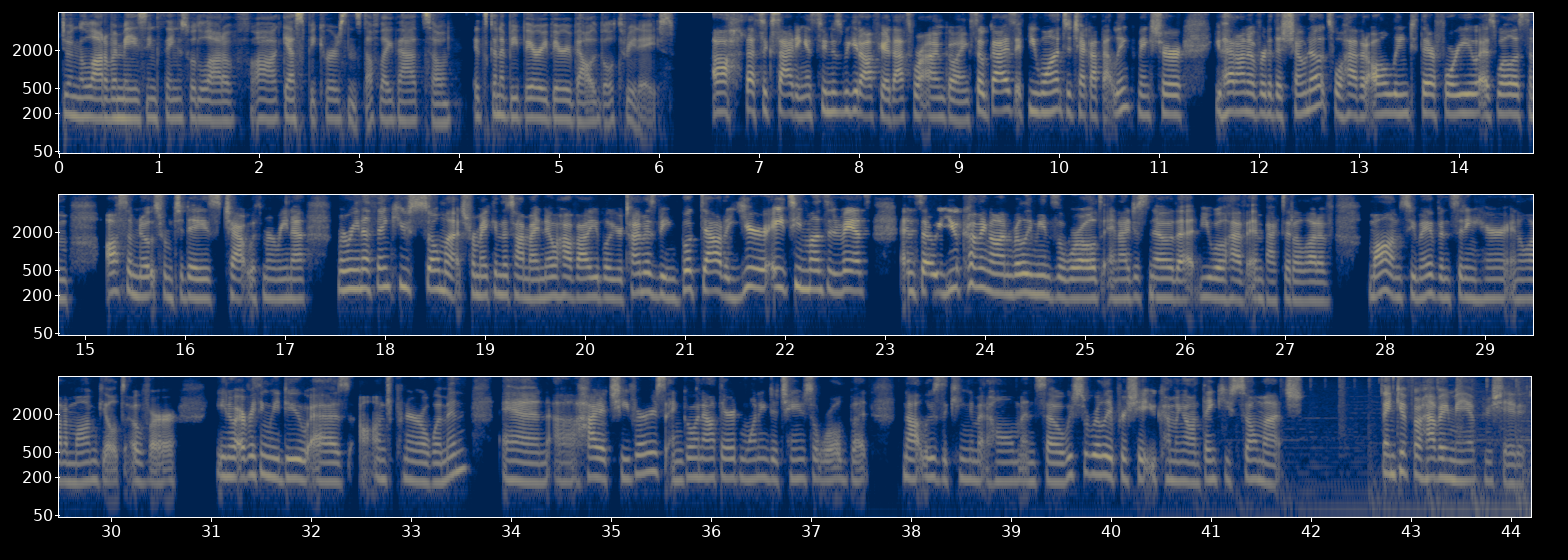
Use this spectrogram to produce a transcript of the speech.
doing a lot of amazing things with a lot of guest speakers and stuff like that. So it's gonna be very very valuable three days. Ah, oh, that's exciting. As soon as we get off here, that's where I'm going. So, guys, if you want to check out that link, make sure you head on over to the show notes. We'll have it all linked there for you, as well as some awesome notes from today's chat with Marina. Marina, thank you so much for making the time. I know how valuable your time is being booked out a year, 18 months in advance. And so, you coming on really means the world. And I just know that you will have impacted a lot of moms who may have been sitting here in a lot of mom guilt over you know everything we do as entrepreneurial women and uh, high achievers and going out there and wanting to change the world but not lose the kingdom at home and so we just really appreciate you coming on thank you so much thank you for having me i appreciate it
